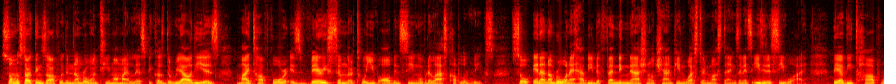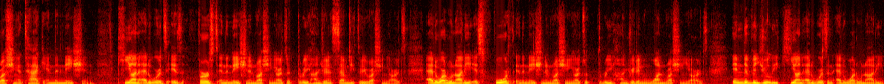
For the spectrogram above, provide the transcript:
So I'm gonna start things off with the number one team on my list because the reality is my top four is very similar to what you've all been seeing over the last couple of weeks. So in at number one, I have the defending national champion Western Mustangs, and it's easy to see why. They have the top rushing attack in the nation. Keon Edwards is first in the nation in rushing yards with 373 rushing yards. Edouard Winati is fourth in the nation in rushing yards with 301 rushing yards. Individually, Keon Edwards and Edouard Winati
